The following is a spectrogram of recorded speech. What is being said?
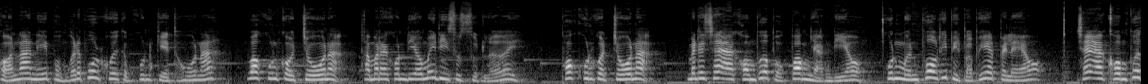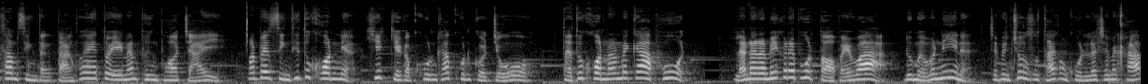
ก่อนหน้านี้ผมก็ได้พูดคุยกับคุณเกโทนะ ว่าคุณโกโจน่ะทำอะไรคนเดียวไม่ดีสุดๆเลย เพราะคุณโกโจน่ะ ไม่ได้ใช้อาคมเพื่อปกป้องอย่างเดียว คุณเหมือนพวกที่ผิดประเภทไปแล้ว ใช้อาคมเพื่อทำสิ่งต่างๆ เพื่อให้ตัวเองนั้นพึงพอใจ มันเป็นสิ่งที่ทุกคนเนี่ยคิดเกี่ยวกับคุณครับคุณโกโจ แต่ทุกคนนั้นไม่กล้าพูด แล้วนานามิก็ได้พูดต่อไปว่า ดูเหมือนว่านี่เนี่ยจะเป็นช่วงสุดท้ายของคุณแล้วใช่ไหมครับ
